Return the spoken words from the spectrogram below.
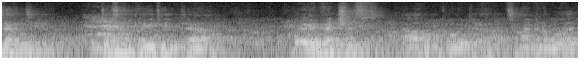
1970, I just completed uh, a very adventurous album called uh, Time and a Word.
